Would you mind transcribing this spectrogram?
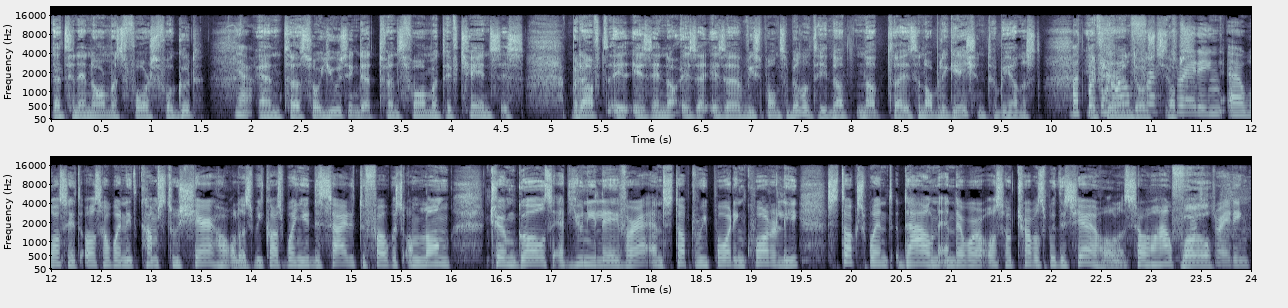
That's an enormous force for good. Yeah. And uh, so using that transformative change is, but after, is, in, is, a, is a responsibility, not, not uh, is an obligation, to be honest. But, but how frustrating uh, was it also when it comes to shareholders? Because when you decided to focus on long term goals at Unilever and stopped reporting quarterly, stocks went down down, and there were also troubles with the shareholders. So how frustrating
